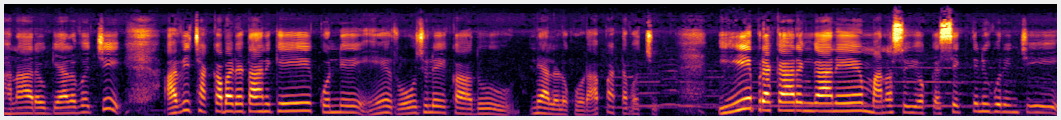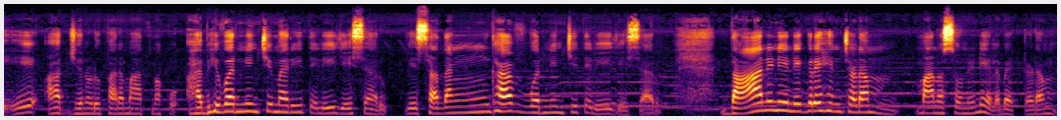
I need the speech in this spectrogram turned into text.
అనారోగ్యాలు వచ్చి అవి చక్కబడటానికి కొన్ని రోజులే కాదు నెలలు కూడా పట్టవచ్చు. ఈ ప్రకారంగానే మనసు యొక్క శక్తిని గురించి అర్జునుడు పరమాత్మకు అభివర్ణించి మరీ తెలియజేశారు. విశదంగా వర్ణించి తెలియజేశారు. దానిని నిగ్రహించడం మనసుని నిలబెట్టడం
